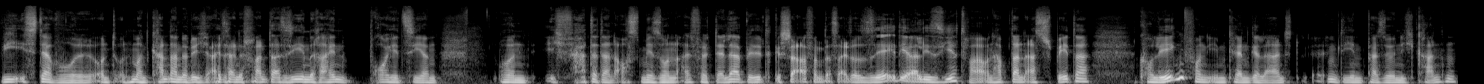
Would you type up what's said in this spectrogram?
Wie ist er wohl? Und, und man kann dann natürlich all seine Fantasien rein projizieren. Und ich hatte dann auch mir so ein Alfred Deller Bild geschaffen, das also sehr idealisiert war und habe dann erst später Kollegen von ihm kennengelernt, die ihn persönlich kannten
